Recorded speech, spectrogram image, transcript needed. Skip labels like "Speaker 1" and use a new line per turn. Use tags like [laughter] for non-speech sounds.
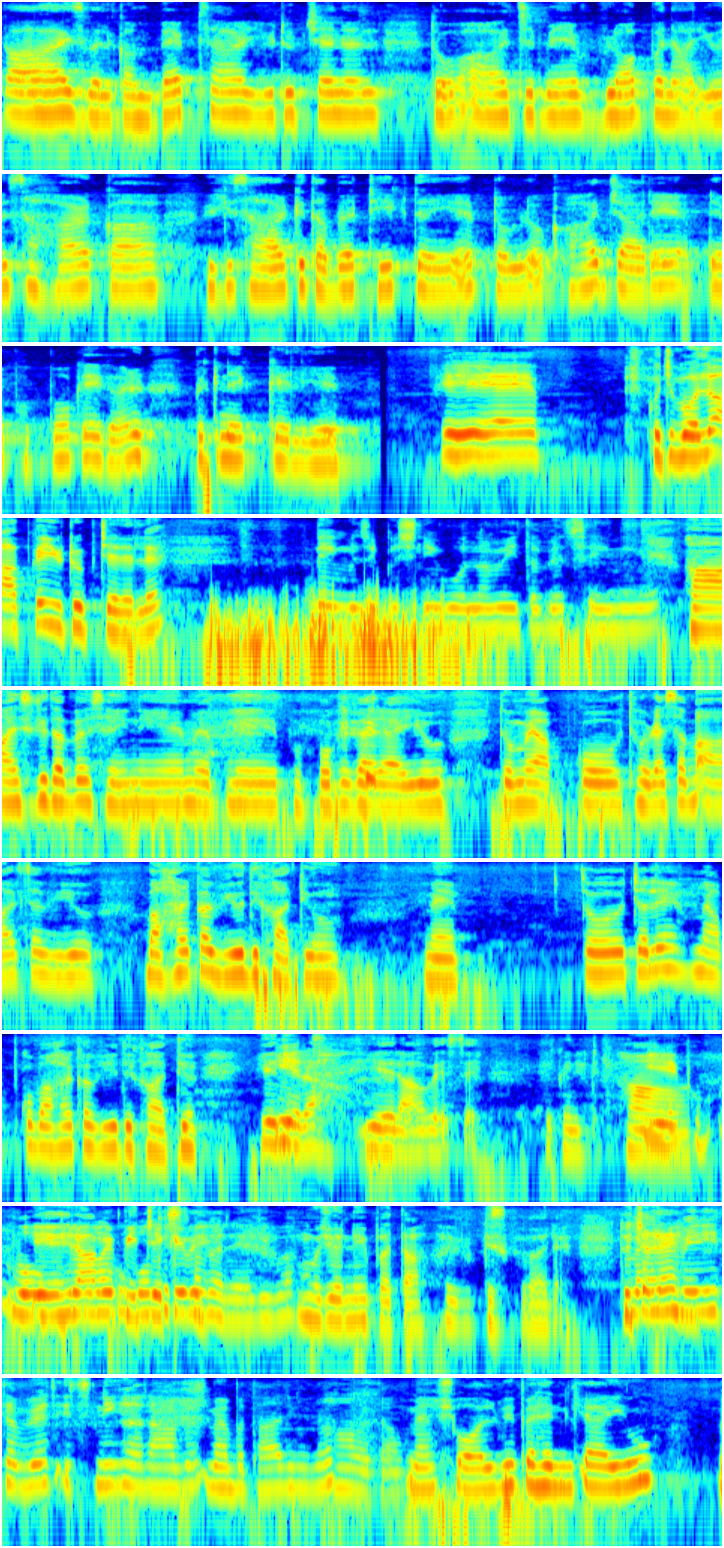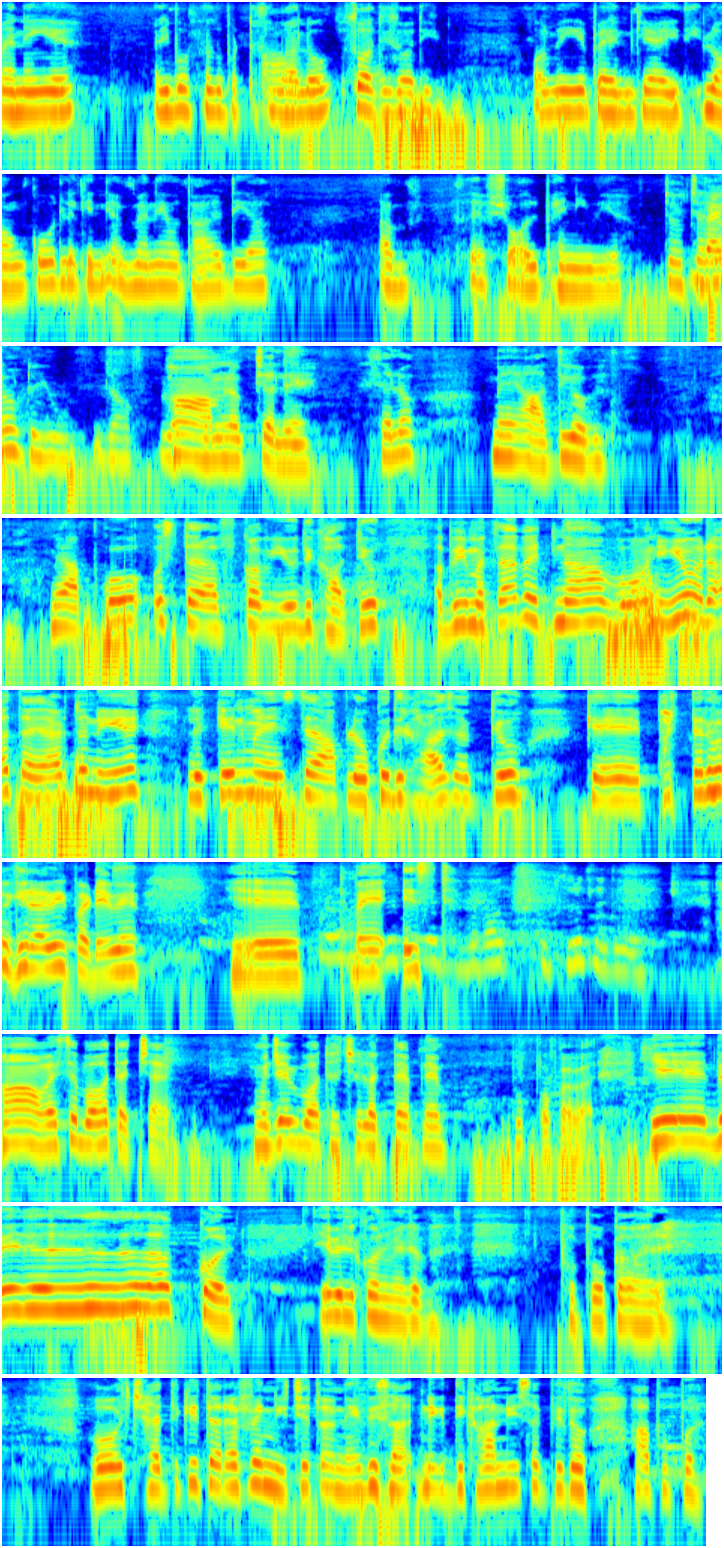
Guys welcome back to our YouTube channel तो आज मैं व्लॉग बना रही हूँ सहार का क्योंकि सहार की तबीयत ठीक नहीं है। तो हम लोग आज जा रहे हैं अपने पप्पो के घर पिकनिक के लिए। ये कुछ बोलो आपका यूट्यूब चैनल है?
नहीं मुझे कुछ नहीं बोलना मेरी तबीयत सही नहीं है।
हाँ इसकी तबीयत सही नहीं है। मैं अपने पप्पो के घर आई हूँ। तो मैं आपको थोड़ा सा बाहर से व्यू बाहर का व्यू दिखाती हूँ। मैं तो चले मैं आपको बाहर का व्यू दिखाती हूँ।
ये, ये रहा।
ये रहा वैसे। एक मिनट हाँ
ये
वो ये रहा मैं पीछे के भी।
है
मुझे नहीं पता किसके घर है। तो चले।
मेरी तबीयत इतनी ख़राब है मैं बता रही हूँ ना।
हाँ बताओ।
मैं शॉल भी पहन के आई हूँ मैंने ये अरे वो अपना दुपट्टा संभालो। सॉरी सॉरी और मैं ये पहन के आई थी लॉन्ग कोट लेकिन अब मैंने उतार दिया। अब सिर्फ़ शॉल पहनी हुई है।
तो चलो।
टू यू जाओ।
हाँ हम लोग चले। चलो मैं आती हूँ अभी। मैं आपको उस तरफ़ का व्यू दिखाती हूँ। अभी मतलब इतना वो नहीं हो रहा तैयार तो नहीं है लेकिन मैं इससे आप लोगों को दिखा सकती हूँ कि पत्थर वगैरह भी पड़े हुए हैं। ये मैं इस
बहुत खूबसूरत लग रहा है।
हाँ वैसे बहुत अच्छा है। मुझे भी बहुत अच्छा लगता है अपने पप्पो का घर। ये बिल्कुल ये बिल्कुल मेरे पप्पो का घर है। वो छत की तरफ़ है नीचे तो नहीं दिखा नहीं दिखा नहीं सकती तो आप ऊपर।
